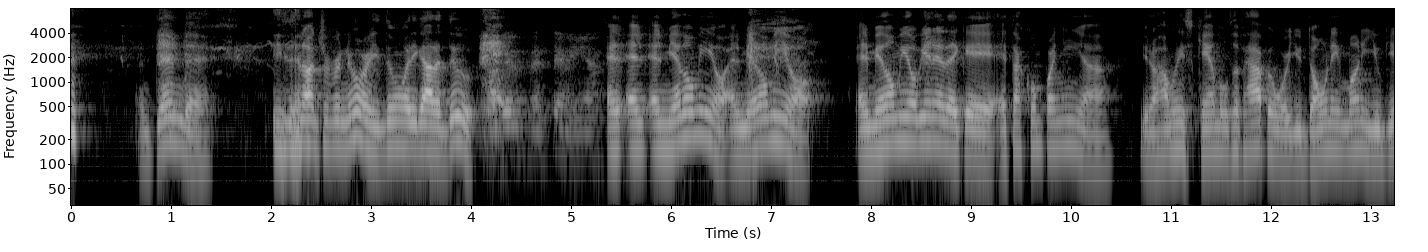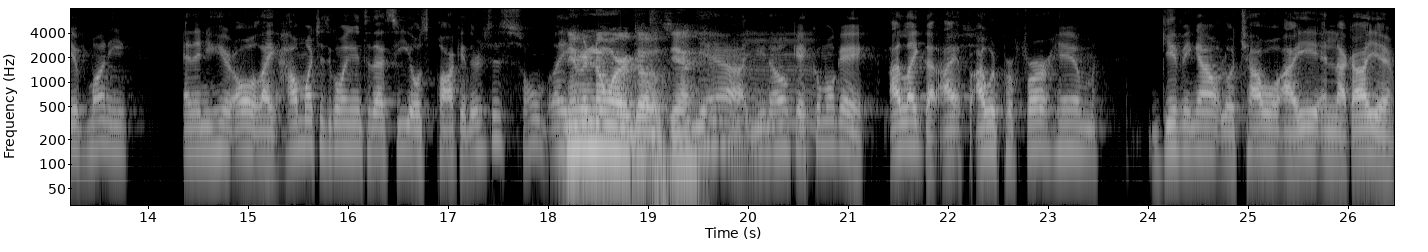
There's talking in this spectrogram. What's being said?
Entiende? He's an entrepreneur. He's doing what he gotta do. Papi, al frente mío. El, el, el miedo mío, el miedo mío, el miedo mío viene de que estas compañías, you know, how many scandals have happened where you donate money, you give money, and then you hear, oh, like how much is going into that CEO's pocket? There's just so like, Never know where it goes, yeah. yeah, you know, que como que I like that. I I would prefer him giving out los chavos ahí en la calle.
